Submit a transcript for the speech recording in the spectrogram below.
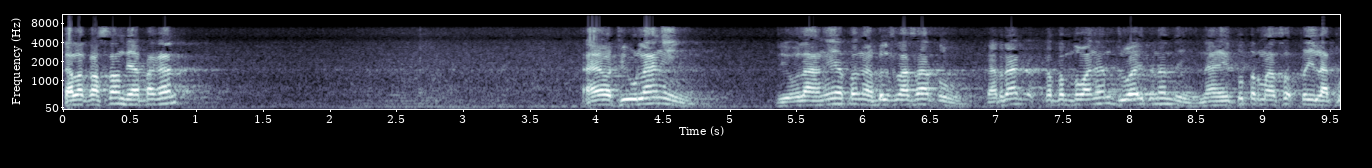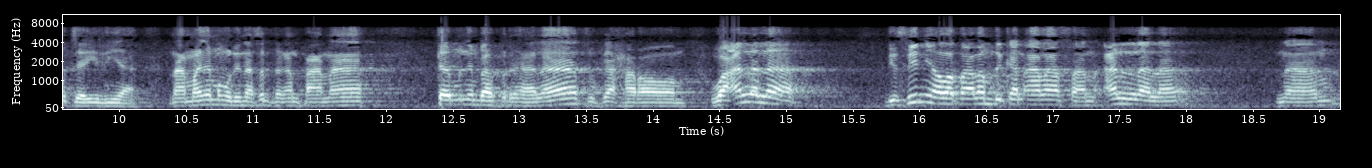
Kalau kosong diapakan? Ayo diulangi. Diulangi apa ngambil salah satu? Karena ketentuannya dua itu nanti. Nah, itu termasuk perilaku jahiliyah. Namanya mengundi nasib dengan panah dan menyembah berhala juga haram. Wa alala. Di sini Allah Taala memberikan alasan alala. Naam,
